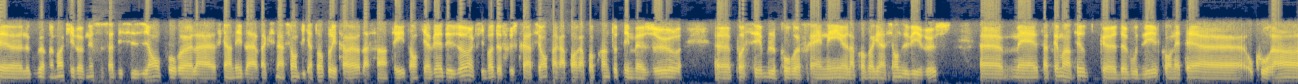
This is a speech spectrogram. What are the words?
euh, le gouvernement qui revenait sur sa décision pour euh, la, ce en est de la vaccination obligatoire pour les travailleurs de la santé. Donc, il y avait déjà un climat de frustration par rapport à pas prendre toutes les mesures possibles pour freiner la propagation du virus. mais ça ferait mentir que de vous dire qu'on était au courant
